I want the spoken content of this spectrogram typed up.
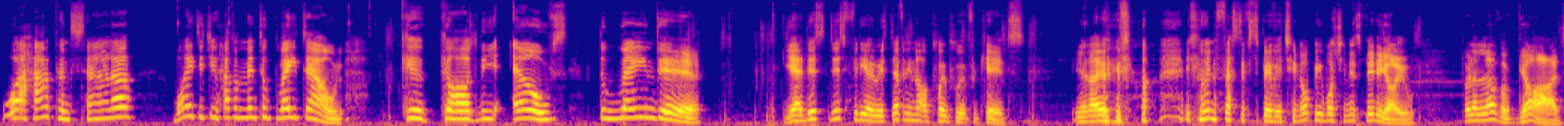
What happened, Santa? Why did you have a mental breakdown? Good God, the elves, the reindeer. Yeah, this this video is definitely not appropriate for kids. You know, if you're, if you're in the festive spirit, do not be watching this video. For the love of God.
